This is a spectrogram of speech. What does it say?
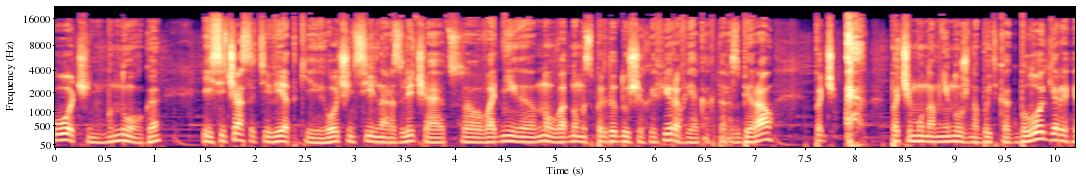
очень много, и сейчас эти ветки очень сильно различаются. В, одни, ну, в одном из предыдущих эфиров я как-то разбирал, почему нам не нужно быть как блогеры,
